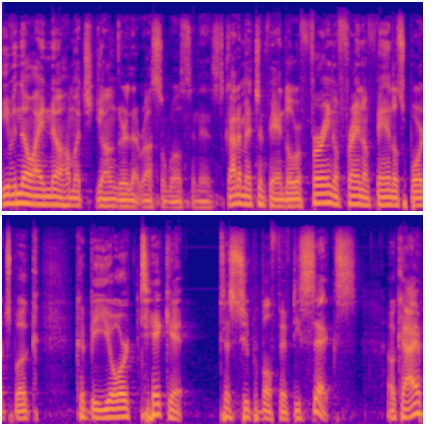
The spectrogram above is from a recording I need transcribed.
Even though I know how much younger that Russell Wilson is. Got to mention FanDuel. Referring a friend on FanDuel Sportsbook could be your ticket to Super Bowl 56. Okay.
